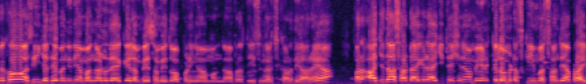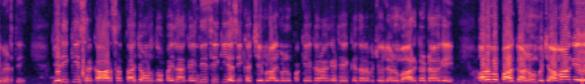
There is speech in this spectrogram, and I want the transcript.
ਦੇਖੋ, ਅਸੀਂ ਜਥੇਬੰਦੀ ਦੀਆਂ ਮੰਗਾਂ ਨੂੰ ਲੈ ਕੇ ਲੰਬੇ ਸਮੇਂ ਤੋਂ ਆਪਣੀਆਂ ਮੰਗਾਂ ਪ੍ਰਤੀ ਸੰਘਰਸ਼ ਕਰਦੇ ਆ ਰਹੇ ਹਾਂ, ਪਰ ਅੱਜ ਦਾ ਸਾਡਾ ਜਿਹੜਾ ਐਜੀਟੇਸ਼ਨ ਹੈ ਮੇਨ ਕਿਲੋਮੀਟਰ ਸਕੀਮ ਬੱਸਾਂ ਤੇ ਆ ਪ੍ਰਾਈਵੇਟ ਤੇ। ਜਿਹੜੀ ਕਿ ਸਰਕਾਰ ਸੱਤਾ 'ਚ ਆਉਣ ਤੋਂ ਪਹਿਲਾਂ ਕਹਿੰਦੀ ਸੀ ਕਿ ਅਸੀਂ ਕੱਚੇ ਮੁਲਾਜ਼ਮਾਂ ਨੂੰ ਪੱਕੇ ਕਰਾਂਗੇ, ਠੇਕੇਦਾਰ ਵਿਚੋਲਿਆਂ ਨੂੰ ਮਾਰ ਕੱਢਾਂਗੇ ਔਰ ਵਿਭਾਗਾਂ ਨੂੰ ਬਚਾਵਾਂਗੇ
